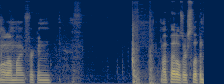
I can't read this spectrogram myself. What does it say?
Hold on, my freaking. Are slipping.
